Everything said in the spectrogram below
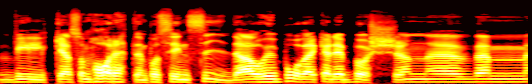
vilka som har rätten på sin sida och hur påverkar det börsen? Eh, vem,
